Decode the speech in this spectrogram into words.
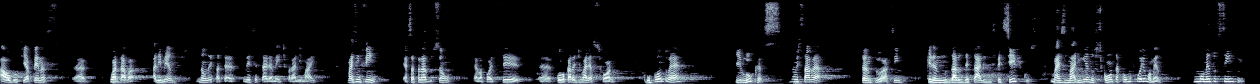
algo que apenas é, guardava alimentos, não necessariamente para animais. Mas, enfim, essa tradução ela pode ser é, colocada de várias formas. O ponto é que Lucas não estava tanto assim querendo nos dar os detalhes específicos, mas Maria nos conta como foi o momento. Um momento simples.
